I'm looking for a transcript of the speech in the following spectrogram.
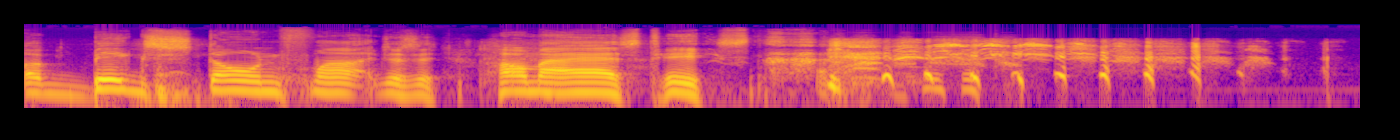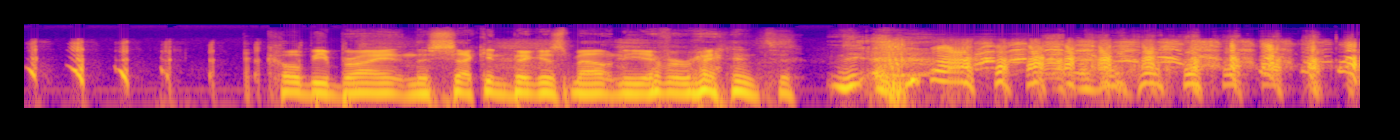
a big stone font, just how my ass tastes. Kobe Bryant in the second biggest mountain he ever ran into.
